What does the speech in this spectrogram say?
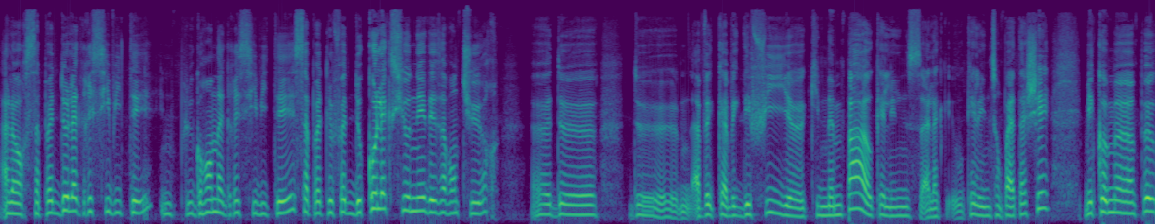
Alors ça peut être de l'agressivité, une plus grande agressivité, ça peut être le fait de collectionner des aventures. Euh, de, de, avec, avec des filles euh, qu'ils n'aiment pas, auxquelles ils, auxquelles ils ne sont pas attachés, mais comme euh, un peu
